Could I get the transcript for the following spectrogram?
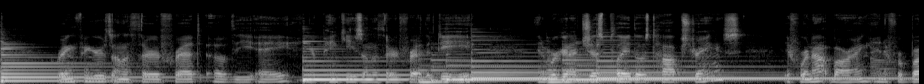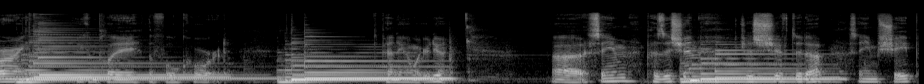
ring fingers on the third fret of the A, and your pinkies on the third fret of the D. And we're going to just play those top strings if we're not barring, and if we're barring, you can play the full chord, depending on what you're doing. Uh, same position, just shift it up, same shape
